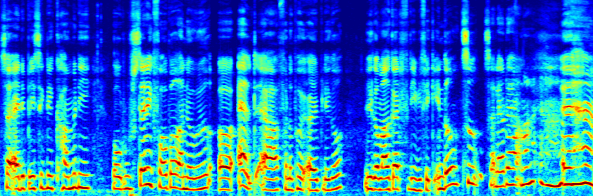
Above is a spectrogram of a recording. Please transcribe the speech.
så er det basically comedy, hvor du slet ikke forbereder noget, og alt er fundet på i øjeblikket. Det går meget godt, fordi vi fik intet tid til at lave det her. Nej. Øh,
